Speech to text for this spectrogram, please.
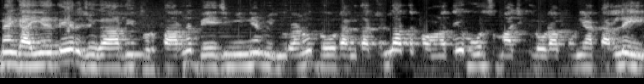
ਮਹਿੰਗਾਈ ਅਤੇ ਰੁਜ਼ਗਾਰ ਦੀ ਥੁੜ ਕਾਰਨ ਬੇਜ਼ਮੀਨੇ ਮਜ਼ਦੂਰਾਂ ਨੂੰ ਦੋ ਡੰਗ ਦਾ ਚੁੱਲ੍ਹਾ ਤਪਾਉਣ ਅਤੇ ਹੋਰ ਸਮਾਜਿਕ ਲੋੜਾਂ ਪੂਰੀਆਂ ਕਰਨ ਲਈ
